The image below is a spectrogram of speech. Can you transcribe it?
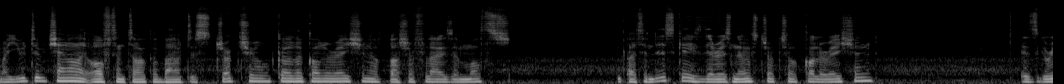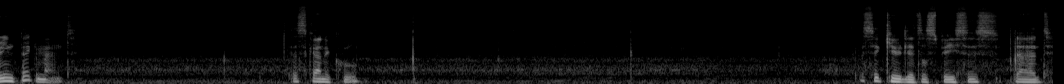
my YouTube channel I often talk about the structural color coloration of butterflies and moths, but in this case there is no structural coloration, it's green pigment. That's kinda cool. It's a cute little species that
